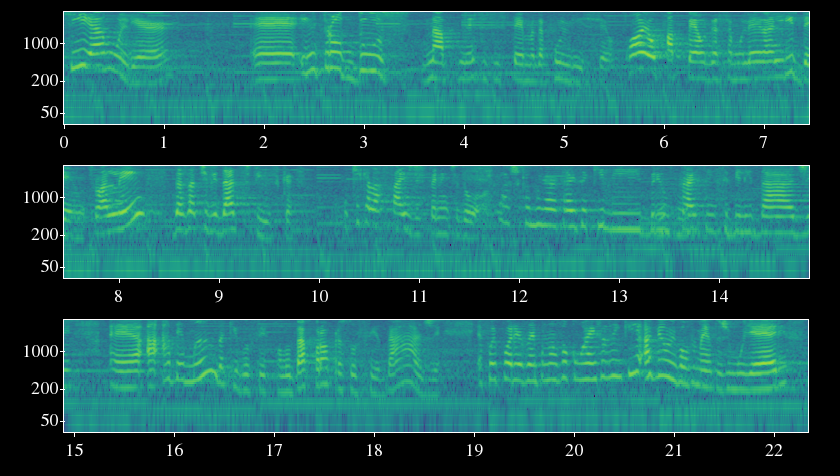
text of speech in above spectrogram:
que a mulher é, introduz na, nesse sistema da polícia? Qual é o papel dessa mulher ali dentro, além das atividades físicas? O que, que ela faz diferente do homem? Eu acho que a mulher traz equilíbrio, uhum. traz sensibilidade. É, a, a, demanda que você falou da própria sociedade foi, por exemplo, nas ocorrências em que havia o envolvimento de mulheres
